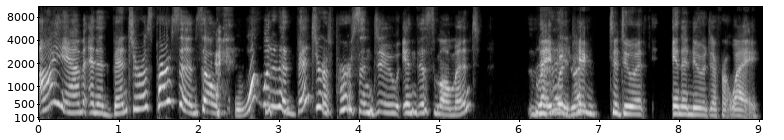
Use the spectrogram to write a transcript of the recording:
I am an adventurous person. So what would an adventurous person do in this moment? They would pick right. to do it in a new, different way.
